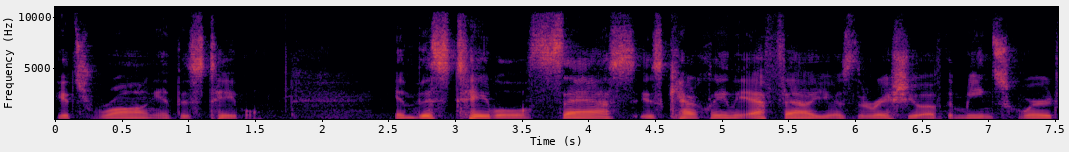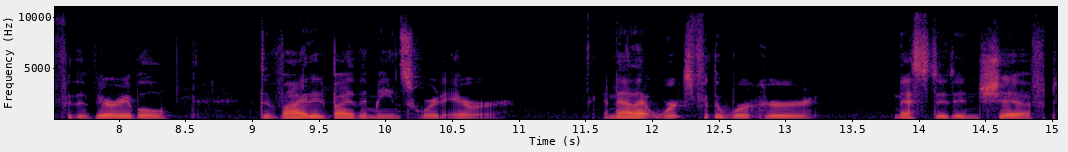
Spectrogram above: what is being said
it's wrong in this table. In this table, SAS is calculating the F value as the ratio of the mean squared for the variable divided by the mean squared error. And now that works for the worker nested in shift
